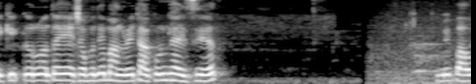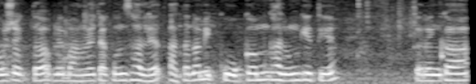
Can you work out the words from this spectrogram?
एक एक करून आता याच्यामध्ये बांगडे टाकून घ्यायचे आहेत. तुम्ही पाहू शकता आपले बांगडे टाकून झाले आहेत आता ना मी कोकम घालून घेते कारण का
